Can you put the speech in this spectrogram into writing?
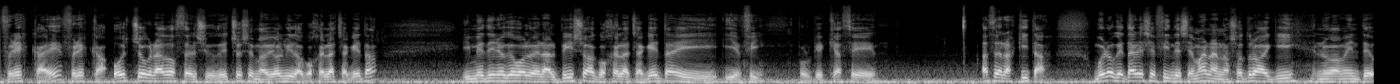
fresca, ¿eh? fresca, 8 grados Celsius, de hecho se me había olvidado coger la chaqueta y me he tenido que volver al piso a coger la chaqueta y, y en fin, porque es que hace, hace rasquita. Bueno, ¿qué tal ese fin de semana? Nosotros aquí nuevamente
